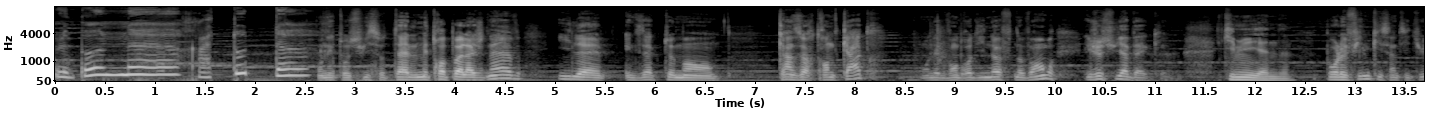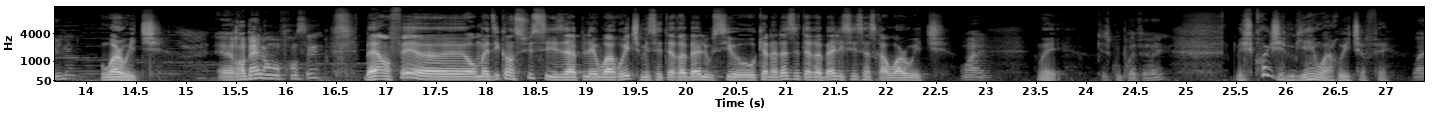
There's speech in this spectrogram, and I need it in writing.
le bonheur à toute heure. On est au Suisse Hôtel Métropole à Genève. Il est exactement 15h34. On est le vendredi 9 novembre. Et je suis avec. Kim Nguyen. Pour le film qui s'intitule Warwich. Euh, Rebelle en français? Ben, en fait, euh, on m'a dit qu'en Suisse, ils appelaient Warwich, mais c'était Rebelle aussi. Au Canada, c'était Rebelle. Ici, ça sera Warwich. Ouais. Oui. Qu'est-ce que vous préférez? Mais je crois que j'aime bien Warwich, en fait. Ouais,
